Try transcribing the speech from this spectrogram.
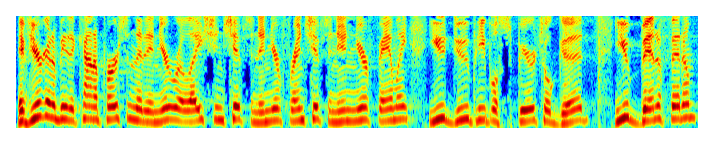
If you're going to be the kind of person that in your relationships and in your friendships and in your family, you do people spiritual good, you benefit them,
